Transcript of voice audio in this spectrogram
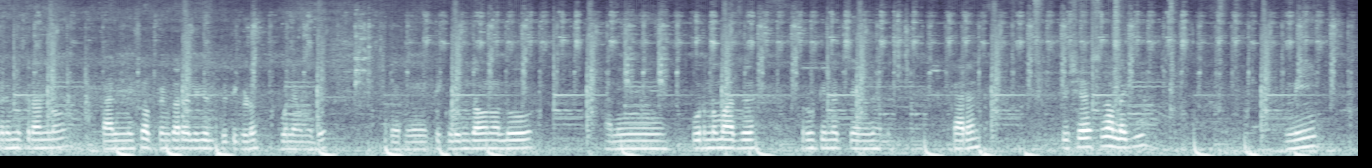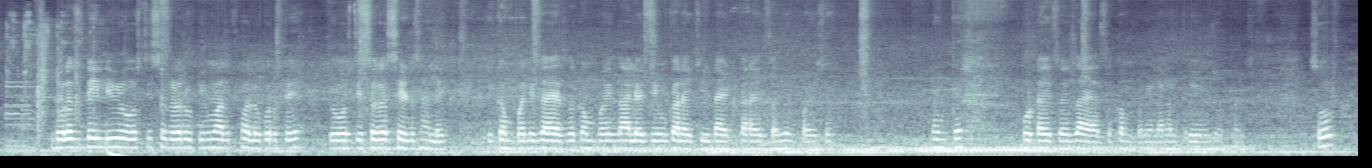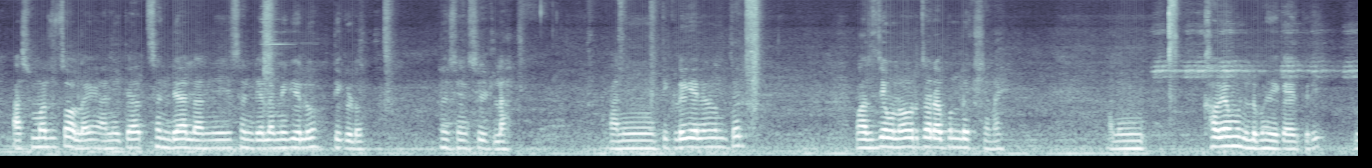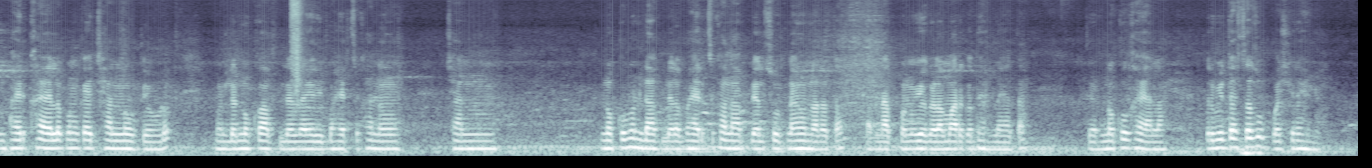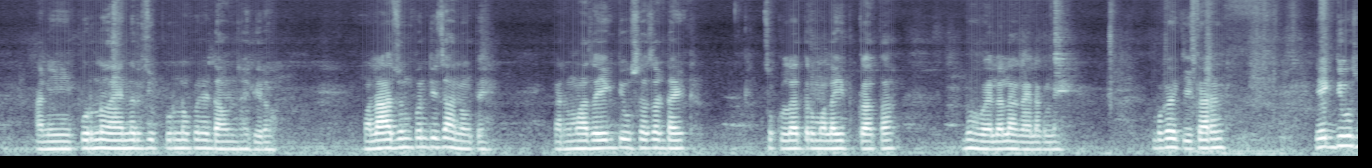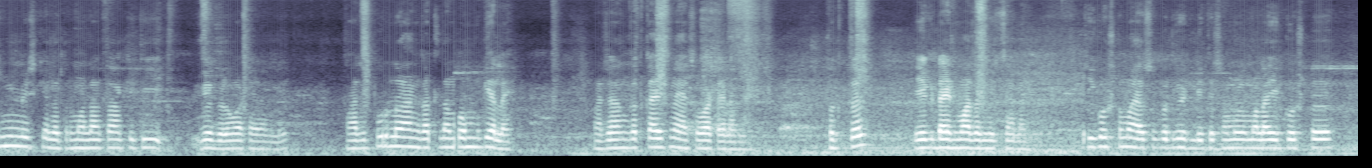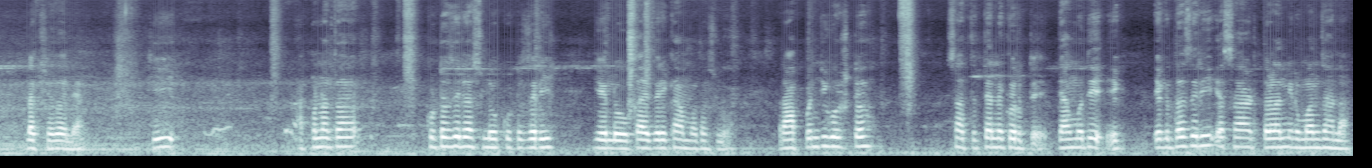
तर मित्रांनो काल मी शॉपिंग करायला गेलो होतो तिकडं पुण्यामध्ये. तर तिकडून जाऊन आलो आणि पूर्ण माझं रुटीनच चेंज झालं. कारण विषय असा झाला की मी दररोज डेली व्यवस्थित सगळं रुटीन माझं फॉलो करते व्यवस्थित सगळं सेट झालं आहे की कंपनी जायचं कंपनीनं आल्यावर जिम करायची डाएट करायचं झोपायचं. नंतर उठायचं जायचं कंपनीला नंतर येऊन झोपायचं. सो असं माझं चालू आहे. आणि त्यात संडे आला आणि संडेला मी गेलो तिकडं फॅशन स्ट्रीटला आणि तिकडे गेल्यानंतर माझं जेवणावर जरा पण लक्ष नाही. आणि खाऊया म्हणलं बाहेर काहीतरी. बाहेर खायला पण काय छान नव्हतं एवढं. म्हटलं नको आपल्याला बाहेरचं खाणं छान नको म्हणलं आपल्याला. बाहेरचं खाणं आपल्याला सूट नाही होणार आता. कारण आपण वेगळा मार्ग धरला आहे आता. तर नको खायला. तर मी तसाच उपाशी राहिलो. आणि पूर्ण एनर्जी पूर्णपणे डाऊन झाली राह मला अजून पण ती जाणवते. कारण माझा एक दिवसाचा डाएट चुकला तर मला इतका आता भोगायला लागायला लागलं आहे बघा की कारण एक दिवस मी मिस केला तर मला आता किती वेगळं वाटायला लागलं आहे माझं पूर्ण अंगातला पंप गेला आहे माझ्या अंगात काहीच नाही असं वाटायला लागलं फक्त एक डाईट माझा मिस झाला आहे ही गोष्ट माझ्यासोबत घडली त्याच्यामुळे मला एक गोष्ट लक्षात आल्या की आपण आता कुठं जरी असलो कुठं जरी गेलो काय जरी कामात असलो तर आपण जी गोष्ट सातत्यानं करतोय त्यामध्ये एक एकदा जरी असा अडथळा निर्माण झाला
